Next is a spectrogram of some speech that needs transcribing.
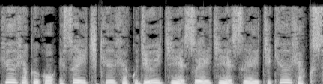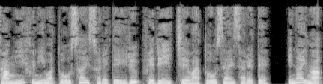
905SH911SHSH903IF には搭載されているフェリーチェは搭載されていないが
